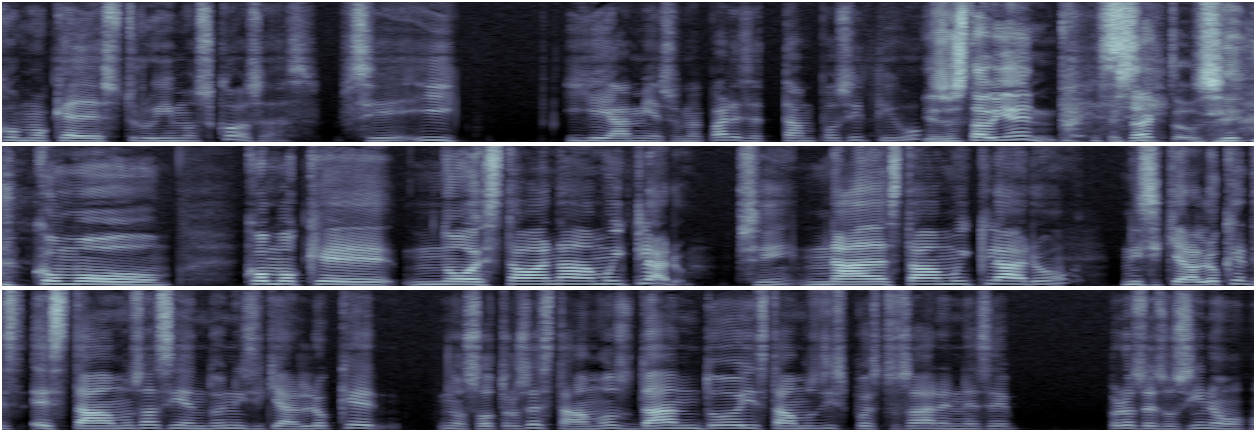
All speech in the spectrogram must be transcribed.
como que destruimos cosas, ¿sí? Y, y a mí eso me parece tan positivo Y eso está bien. Pues sí. Exacto, sí. como, como que no estaba nada muy claro, ¿sí? Nada estaba muy claro, ni siquiera lo que es- estábamos haciendo, ni siquiera lo que nosotros estábamos dando y estábamos dispuestos a dar en ese proceso, sino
